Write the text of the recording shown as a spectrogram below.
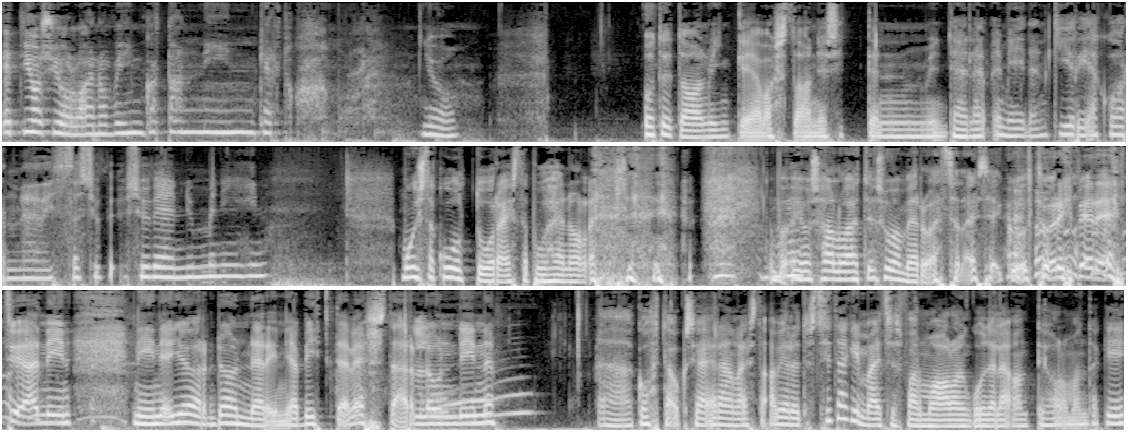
Että jos jollain on vinkata, niin kertokaa mulle. Joo. Otetaan vinkkejä vastaan ja sitten täällä meidän kirjakornerissa syvennymme niihin. Muista kulttuureista puheen ollen, jos haluat suomenruotsalaiseen kulttuuriin perehtyä, niin, niin Jörn Donnerin ja Bitte Westerlundin ää, kohtauksia eräänlaista avioliitosta. Sitäkin mä itse asiassa varmaan aloin kuuntelemaan Antti Holman takia.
